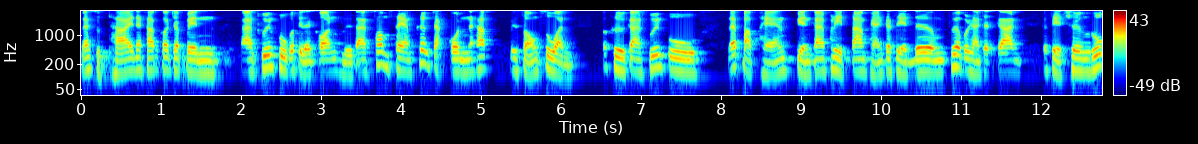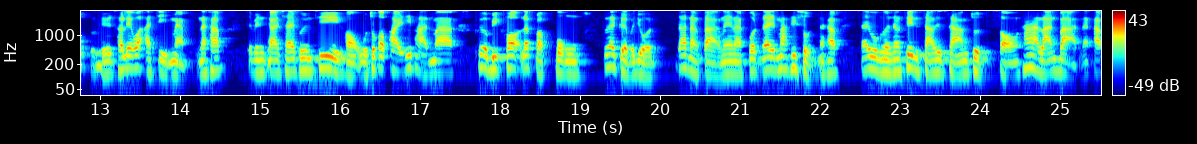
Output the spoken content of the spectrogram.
และสุดท้ายนะครับก็จะเป็นการฟื้นฟูเกษตรกร หรือการซ่อมแซมเครื่องจักรกลนะครับเป็น 2 ส่วน ก็คือการฟื้นฟูและปรับแผนเปลี่ยนการผลิตตามแผนเกษตรเดิม เพื่อบริหารจัดการเกษตรเชิงรุก หรือเขาเรียกว่าอาจิแมปนะครับจะเป็นการใช้พื้นที่ของอุทกภัยที่ผ่านมา เพื่อวิเคราะห์และปรับปรุงเพื่อให้เกิดประโยชน์ ด้านต่างๆ ในอนาคตได้มากที่สุดนะครับ ใช้วงเงินทั้งสิ้น 33.25 ล้านบาทนะครับ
